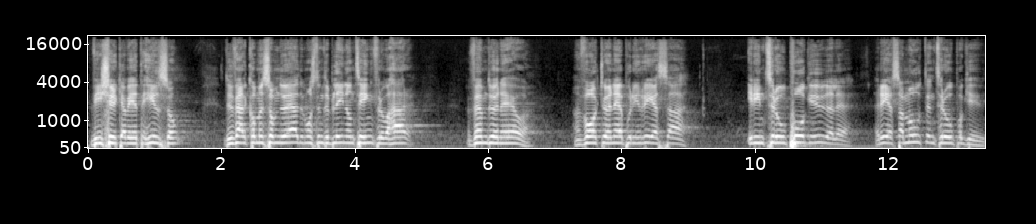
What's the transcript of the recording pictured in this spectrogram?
Vi i kyrkan, vi heter Hillsong. Du är välkommen som du är, du måste inte bli någonting för att vara här. Vem du än är och vart du än är på din resa i din tro på Gud eller resa mot en tro på Gud.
